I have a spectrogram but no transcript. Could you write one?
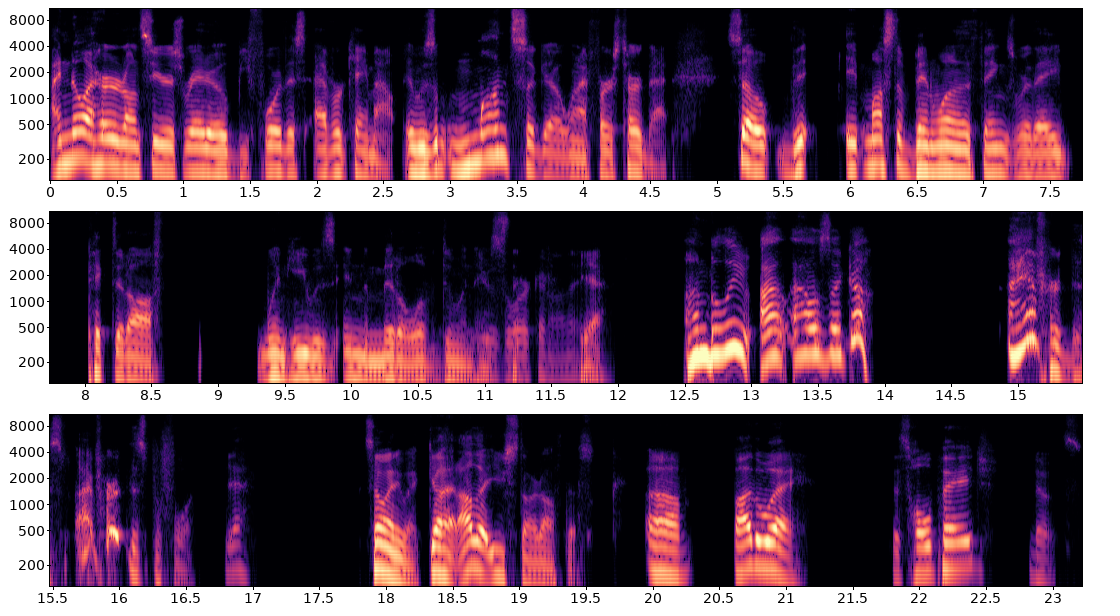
I know I heard it on Sirius Radio before this ever came out. It was months ago when I first heard that. So the, it must have been one of the things where they picked it off when he was in the middle of doing he his working on it. Yeah. Unbelievable. I, I was like, oh, I have heard this. I've heard this before. Yeah. So anyway, go ahead. I'll let you start off this. Um, by the way, this whole page notes.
